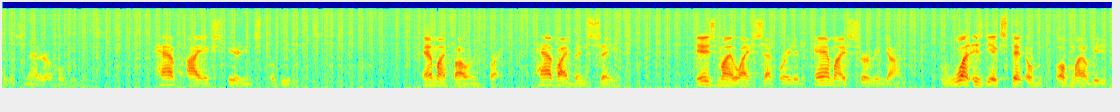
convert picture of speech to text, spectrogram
to this matter of obedience. Have I experienced obedience? Am I following Christ? Have I been saved? Is my life separated? Am I serving God? What is the extent of, of my obedience?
